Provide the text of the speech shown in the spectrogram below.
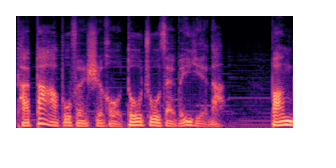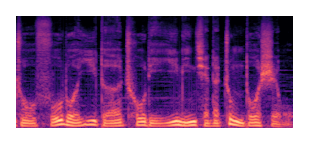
他大部分时候都住在维也纳，帮助弗洛伊德处理移民前的众多事务。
